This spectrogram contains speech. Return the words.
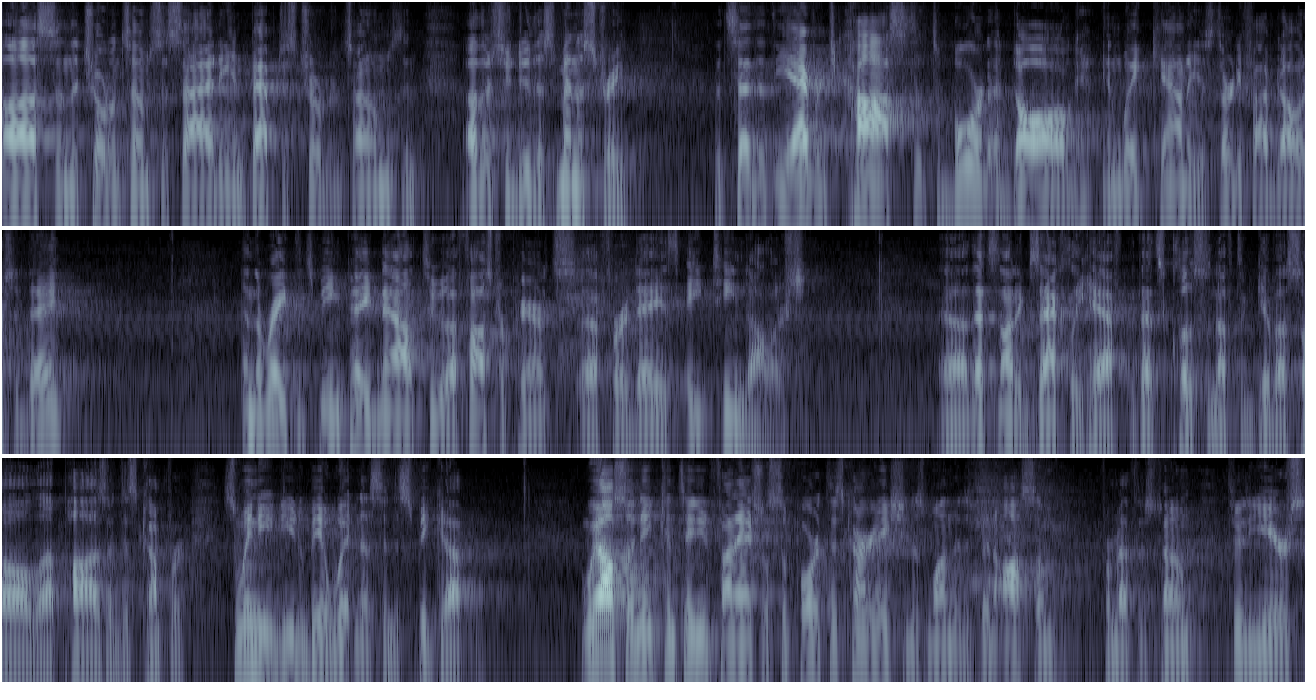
us and the Children's Home Society and Baptist Children's Homes and others who do this ministry that said that the average cost to board a dog in Wake County is $35 a day. And the rate that's being paid now to uh, foster parents uh, for a day is $18. Uh, that's not exactly half, but that's close enough to give us all uh, pause and discomfort. So we need you to be a witness and to speak up. We also need continued financial support. This congregation is one that has been awesome for Methodist Home through the years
